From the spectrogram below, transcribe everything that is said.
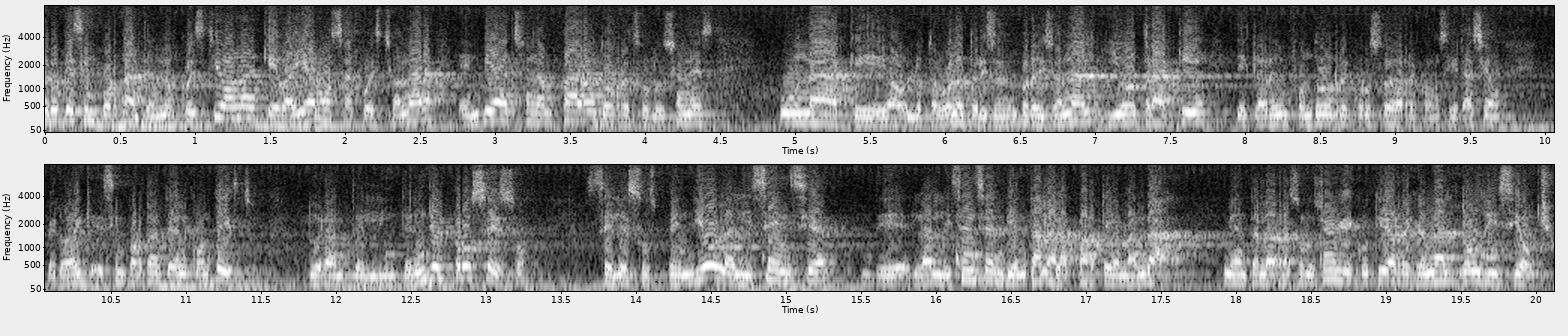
Creo que es importante. Nos cuestionan que vayamos a cuestionar en vía de acción amparo dos resoluciones, una que le otorgó la autorización provisional y otra que declaró infundado un recurso de reconsideración. Pero es importante en el contexto. Durante el interín del proceso se le suspendió la licencia, la licencia ambiental a la parte demandada, mediante la resolución ejecutiva regional 218.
